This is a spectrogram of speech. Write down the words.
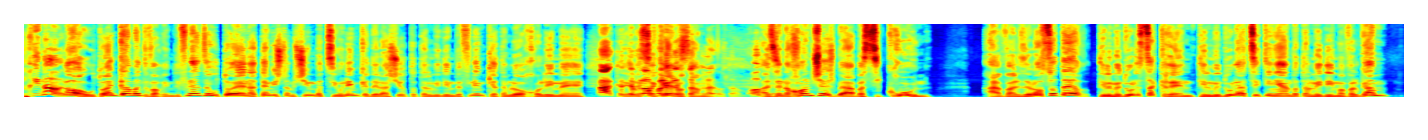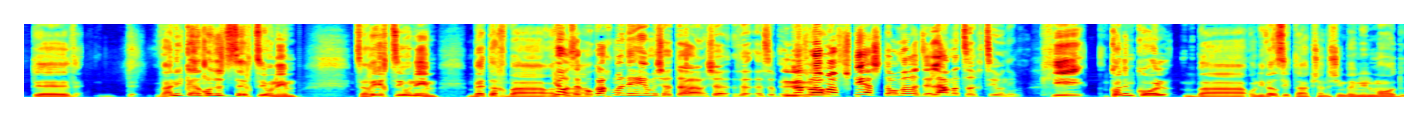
בחינות. לא, הוא טוען כמה דברים. לפני זה הוא טוען, אתם משתמשים בציונים כדי להשאיר את התלמידים בפנים, כי אתם לא יכולים אה, 아, כי אתם אה, לא יכולים לסקרן אותם. אוקיי. אז זה נכון שיש בעיה בסקרון, אבל זה לא סותר. תלמדו לסקרן, תלמדו להצית עניין בתלמידים, אבל גם... ת... ת... ואני כן חושב שצריך ציונים. צריך ציונים, בטח ב... יואו, ב... זה כל כך מדהים שאתה... ש... זה, זה כל כך לא. לא מפתיע שאתה אומר את זה. למה צריך ציונים? כי, קודם כל, באוניברסיטה, כשאנשים באים ללמוד,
